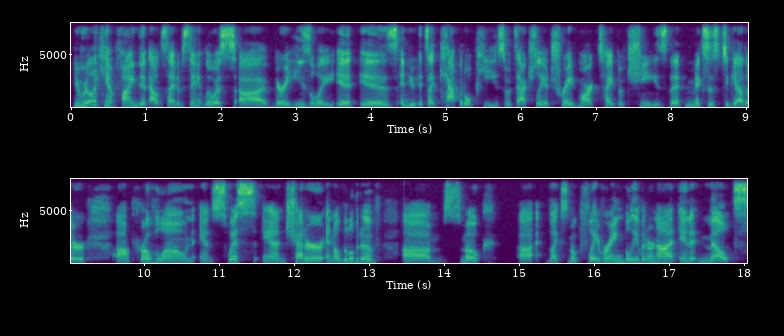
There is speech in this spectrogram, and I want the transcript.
you really can't find it outside of St. Louis uh, very easily. It is, and you, it's like capital P. So it's actually a trademark type of cheese that mixes together uh, provolone and Swiss and cheddar and a little bit of um, smoke. Uh, like smoke flavoring, believe it or not, and it melts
